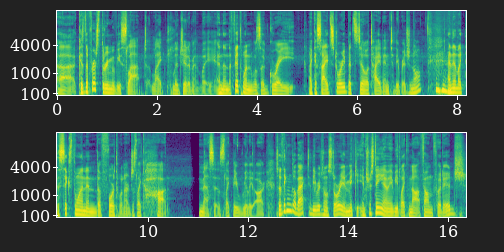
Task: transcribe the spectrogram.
uh, because the first three movies slapped like legitimately, and then the fifth one was a great. Like a side story, but still tied into the original. Mm-hmm. And then, like, the sixth one and the fourth one are just like hot messes like they really are so if they can go back to the original story and make it interesting and maybe like not found footage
